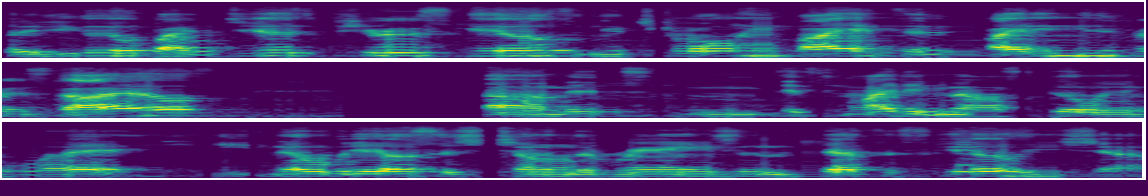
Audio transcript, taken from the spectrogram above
But if you go by just pure skills and controlling fights and fighting different styles, um, it's it's Mighty Mouse going away. Nobody else has shown the range and the depth of skill he's shown.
